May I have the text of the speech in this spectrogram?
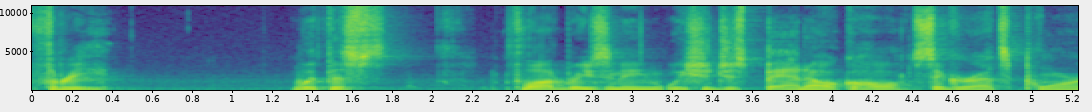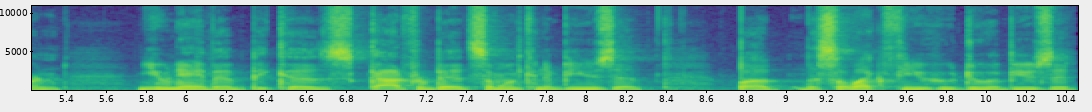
Three, with this flawed reasoning, we should just ban alcohol, cigarettes, porn, you name it, because God forbid someone can abuse it. But the select few who do abuse it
